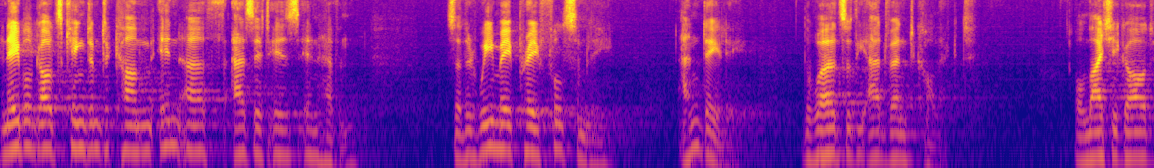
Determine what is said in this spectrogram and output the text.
Enable God's kingdom to come in earth as it is in heaven so that we may pray fulsomely and daily the words of the Advent Collect. Almighty God,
